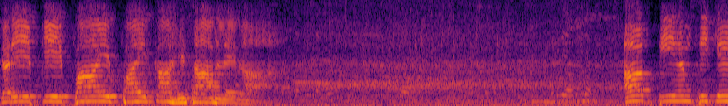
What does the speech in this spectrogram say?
गरीब की पाई पाई का हिसाब लेगा। अब टीएमसी के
